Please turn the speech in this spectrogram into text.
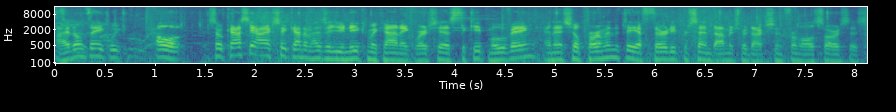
I don't think we... Oh, so Cassia actually kind of has a unique mechanic where she has to keep moving and then she'll permanently have 30% damage reduction from all sources.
